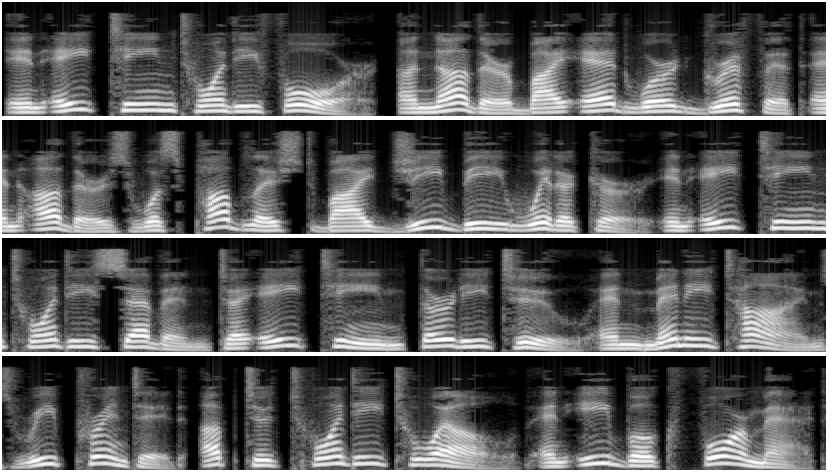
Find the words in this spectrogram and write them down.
in 1824, another by Edward Griffith and others was published by G. B. Whitaker in 1827–1832 and many times reprinted up to 2012 an ebook format,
